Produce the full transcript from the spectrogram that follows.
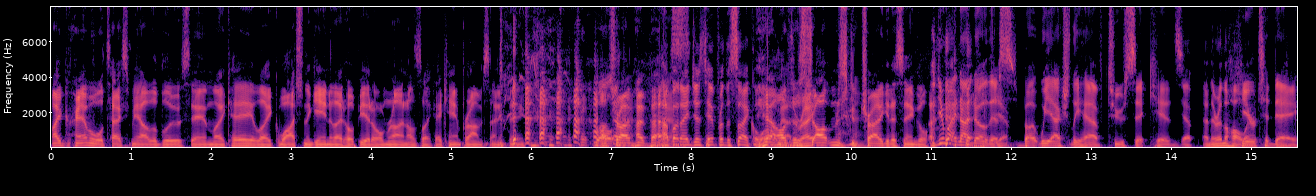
My grandma will text me out of the blue saying like, "Hey, like watching the game tonight. Hope you hit a home run." I was like, "I can't promise anything. I'll try my best." How about I just hit for the cycle? Yeah, I'm I'll at it, just right? I'll, I'm just gonna try to get a single. You might not know this, but we actually have two sick kids. Yep, and they're in the hallway. Here today,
